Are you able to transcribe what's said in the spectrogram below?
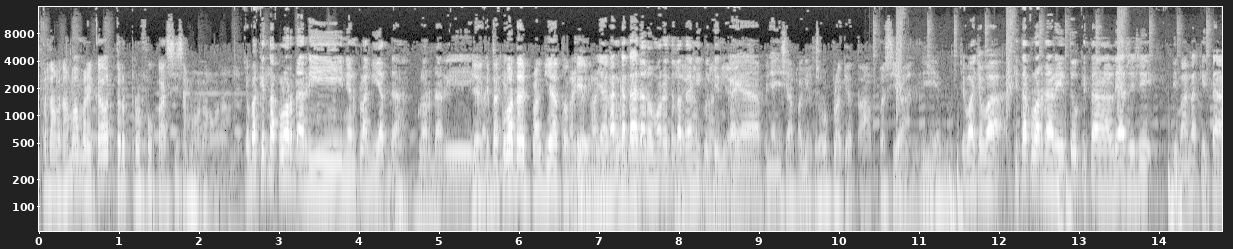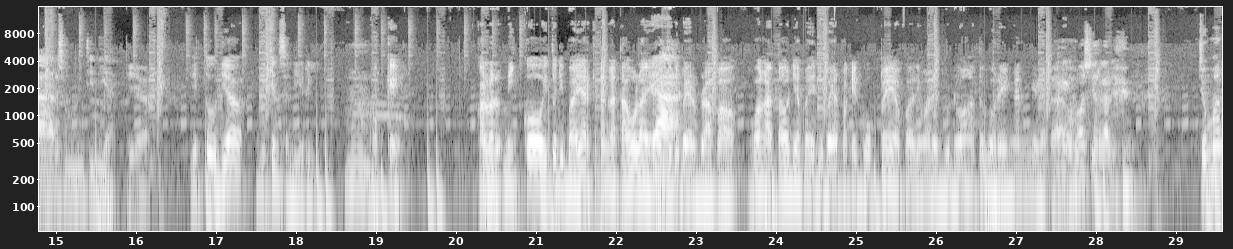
pertama-tama mereka terprovokasi sama orang-orang coba kita keluar dari inian plagiat dah keluar dari ya kita plagiat. keluar dari plagiat oke Plagiat, ya kan katanya ada rumor itu katanya Iya, ngikutin plagiat. kayak penyanyi siapa Ya, gitu coba plagiat apa sih anjing Iya. Coba coba kita keluar dari itu kita lihat sisi di mana kita harus membenci dia. Iya. Itu dia bikin sendiri. Hmm. Oke. Kalau Miko itu dibayar kita nggak tahu lah ya, Ya. itu dibayar berapa. Gua nggak tahu dia bayar dibayar pakai GoPay apa 5000 doang atau gorengan nggak Pakai tahu. grosir kali. Cuman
